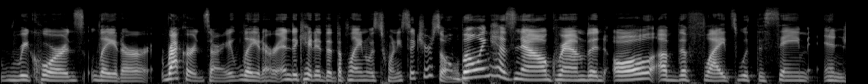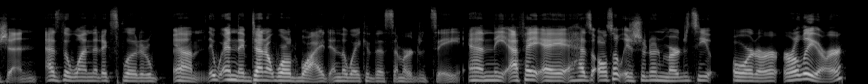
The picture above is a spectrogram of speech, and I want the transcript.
records later, records, sorry, later indicated that the plane was 26 years old. Boeing has now grounded all of the flights with the same engine as the one that exploded, um, and they've done it worldwide in the wake of this emergency. And the FAA has also issued an emergency order earlier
